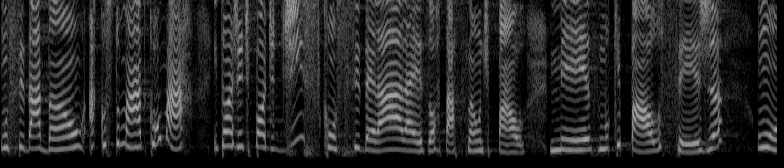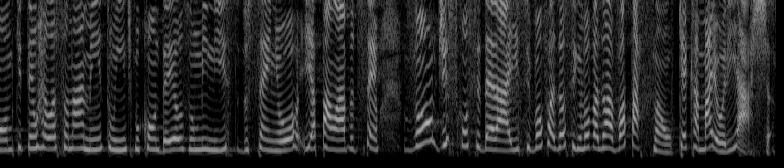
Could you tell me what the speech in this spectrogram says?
um cidadão acostumado com o mar. Então a gente pode desconsiderar a exortação de Paulo, mesmo que Paulo seja um homem que tem um relacionamento íntimo com Deus, um ministro do Senhor e a palavra do Senhor. Vão desconsiderar isso e vão fazer o seguinte: vão fazer uma votação. O que, que a maioria acha?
